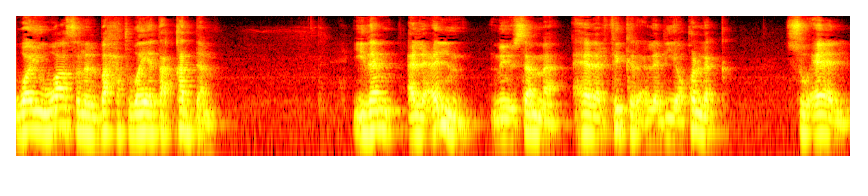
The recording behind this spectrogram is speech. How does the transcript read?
ويواصل البحث ويتقدم. إذا العلم ما يسمى هذا الفكر الذي يقول لك سؤال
